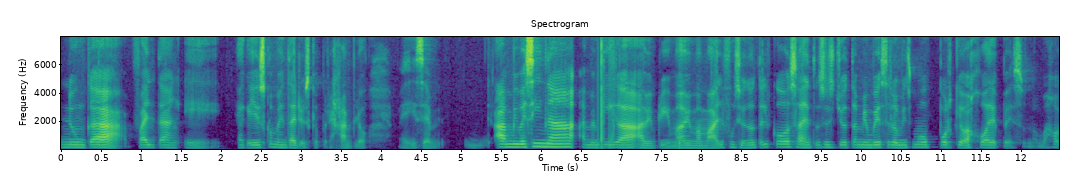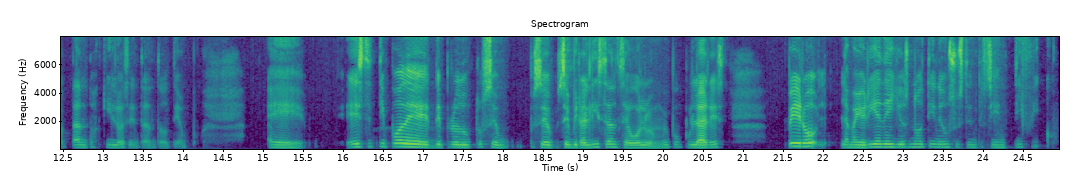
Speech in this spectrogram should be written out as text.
nunca faltan eh, aquellos comentarios que, por ejemplo, me dicen, a mi vecina, a mi amiga, a mi prima, a mi mamá le funcionó tal cosa, entonces yo también voy a hacer lo mismo porque bajó de peso, ¿no? Bajó tantos kilos en tanto tiempo. Eh, este tipo de, productos se, viralizan, se vuelven muy populares, pero la mayoría de ellos no tienen un sustento científico,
